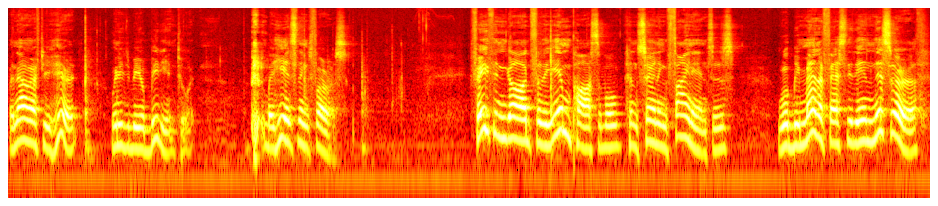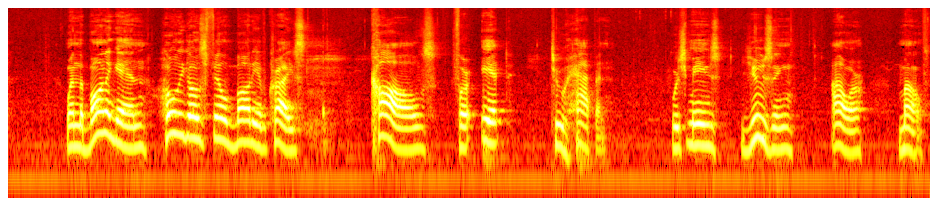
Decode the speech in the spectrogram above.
But now, after you hear it, we need to be obedient to it. but he has things for us. Faith in God for the impossible concerning finances will be manifested in this earth when the born again, Holy Ghost filled body of Christ calls for it to happen, which means using our mouth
